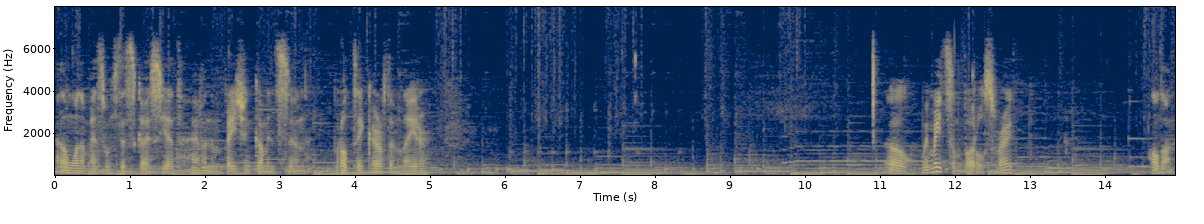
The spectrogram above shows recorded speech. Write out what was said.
I don't want to mess with these guys yet. I have an invasion coming soon, but I'll take care of them later. Oh, we made some bottles, right? Hold on,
